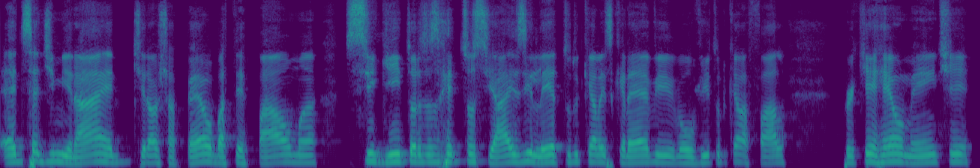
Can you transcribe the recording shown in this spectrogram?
é, de se admirar, é de tirar o chapéu, bater palma, seguir em todas as redes sociais e ler tudo que ela escreve, ouvir tudo que ela fala, porque realmente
